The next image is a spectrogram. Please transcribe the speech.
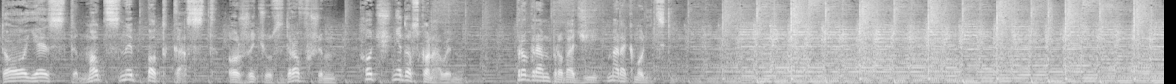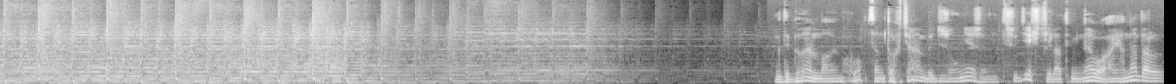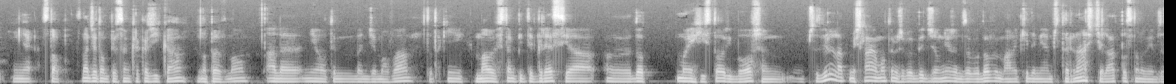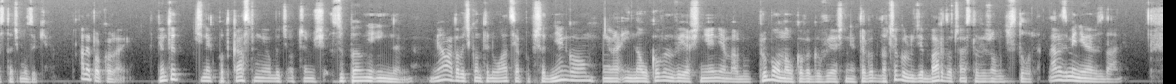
To jest mocny podcast o życiu zdrowszym, choć niedoskonałym. Program prowadzi Marek Molicki. Gdy byłem małym chłopcem, to chciałem być żołnierzem i 30 lat minęło, a ja nadal... Nie, stop. Znacie tą piosenkę Kazika? Na pewno, ale nie o tym będzie mowa. To taki mały wstęp i dygresja e, do mojej historii, bo owszem, przez wiele lat myślałem o tym, żeby być żołnierzem zawodowym, ale kiedy miałem 14 lat, postanowiłem zostać muzykiem. Ale po kolei. Piąty odcinek podcastu miał być o czymś zupełnie innym. Miała to być kontynuacja poprzedniego e, i naukowym wyjaśnieniem albo próbą naukowego wyjaśnienia tego, dlaczego ludzie bardzo często wierzą w bzdury. Ale zmieniłem zdanie.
